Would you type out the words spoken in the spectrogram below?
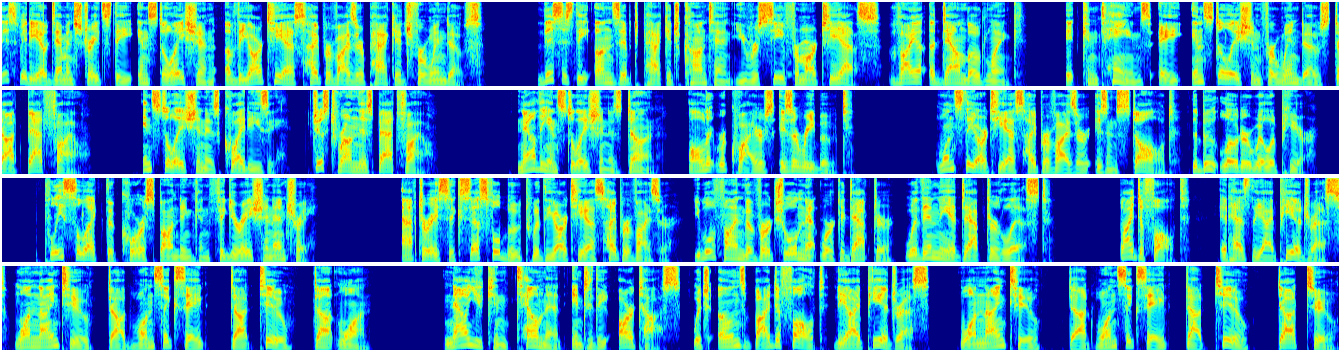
This video demonstrates the installation of the RTS Hypervisor package for Windows. This is the unzipped package content you receive from RTS via a download link. It contains a installation for Windows.bat file. Installation is quite easy. Just run this bat file. Now the installation is done, all it requires is a reboot. Once the RTS Hypervisor is installed, the bootloader will appear please select the corresponding configuration entry. After a successful boot with the RTS hypervisor, you will find the virtual network adapter within the adapter list. By default, it has the IP address 192.168.2.1. Now you can telnet into the RTOS, which owns by default the IP address 192.168.2.2.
